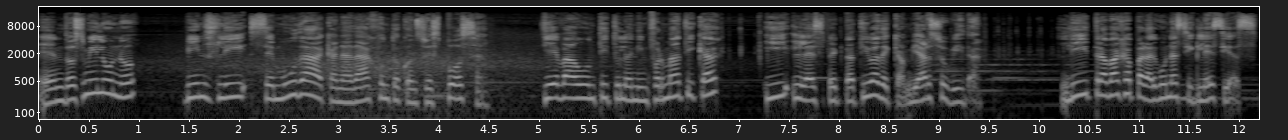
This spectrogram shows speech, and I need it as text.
En 2001, Vince Lee se muda a Canadá junto con su esposa. Lleva un título en informática y la expectativa de cambiar su vida. Lee trabaja para algunas iglesias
